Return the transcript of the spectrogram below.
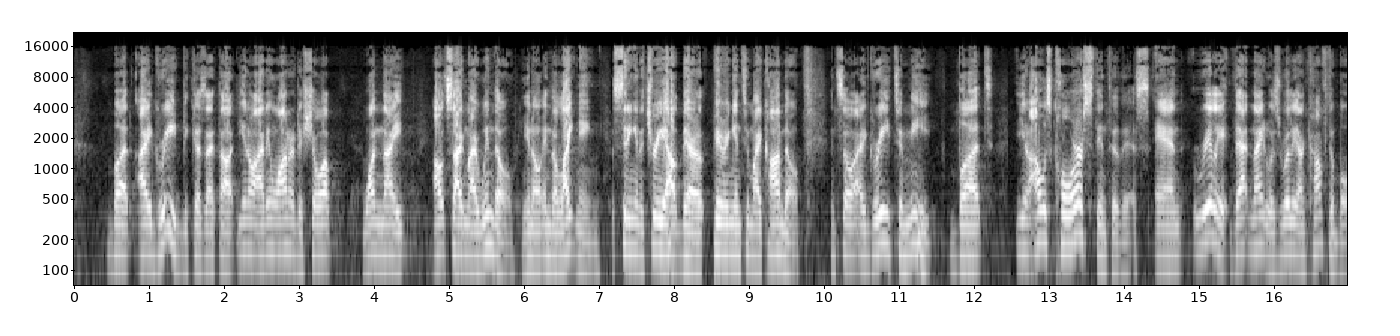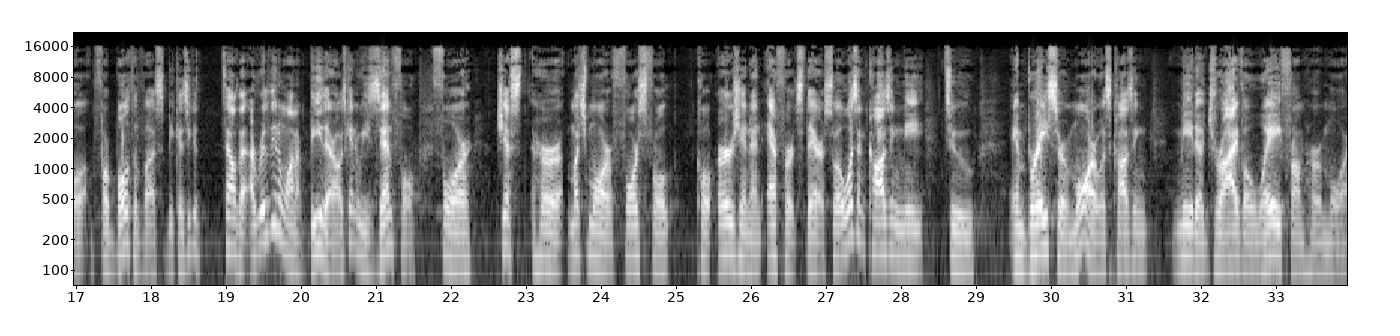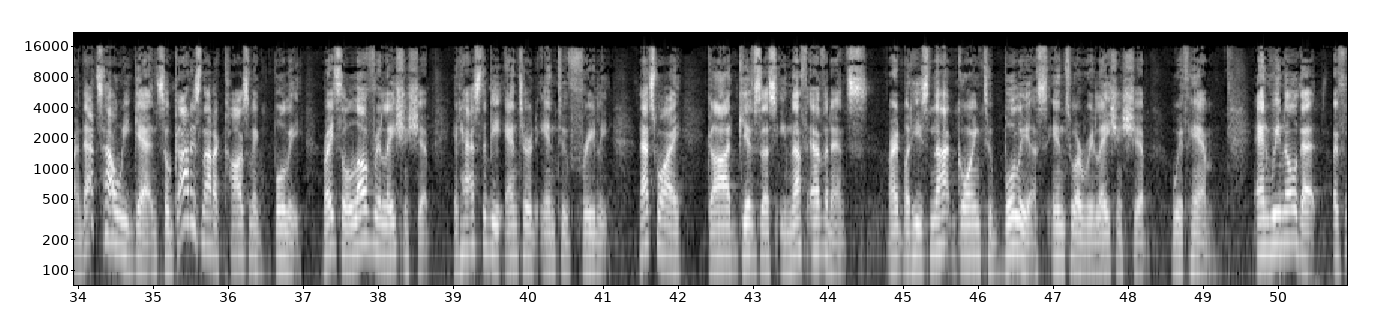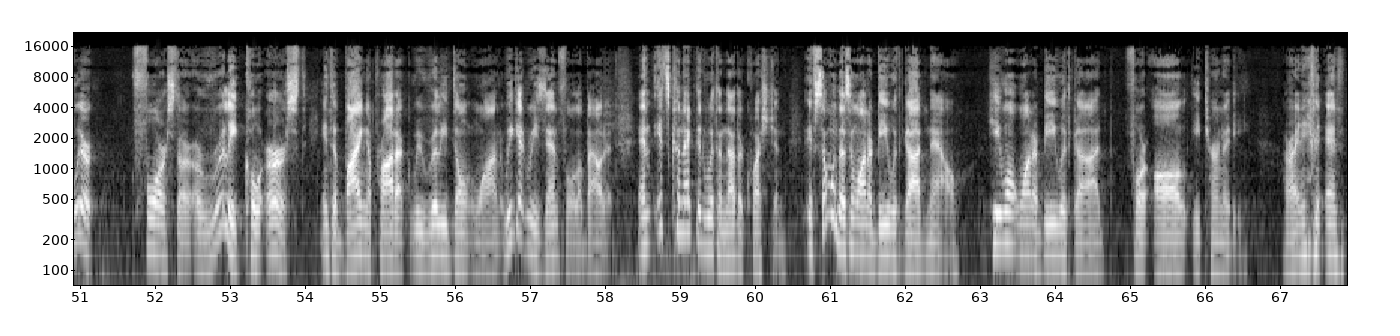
But I agreed because I thought, you know, I didn't want her to show up one night outside my window, you know, in the lightning, sitting in a tree out there, peering into my condo. And so I agreed to meet. But you know, I was coerced into this. And really, that night was really uncomfortable for both of us because you could tell that I really didn't want to be there. I was getting resentful for just her much more forceful coercion and efforts there. So it wasn't causing me to embrace her more, it was causing me to drive away from her more. And that's how we get. And so God is not a cosmic bully, right? It's a love relationship. It has to be entered into freely. That's why God gives us enough evidence, right? But He's not going to bully us into a relationship with Him. And we know that if we're forced or, or really coerced into buying a product we really don't want, we get resentful about it. And it's connected with another question. If someone doesn't want to be with God now, he won't want to be with God for all eternity. All right? and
